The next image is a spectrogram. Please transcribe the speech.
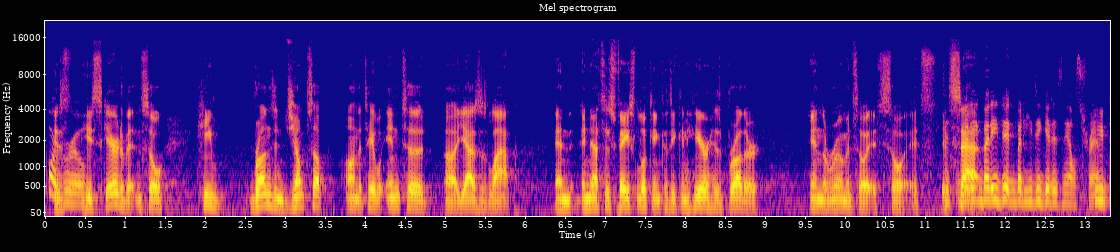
poor is Brew. he's scared of it, and so he runs and jumps up on the table into uh, Yaz's lap, and and that's his face looking because he can hear his brother in the room, and so it's so it's it's Just- sad. But he, but he did. But he did get his nails He- trimmed.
